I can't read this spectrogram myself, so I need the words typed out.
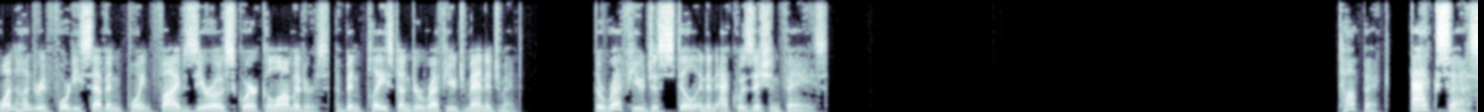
(147.50 square kilometers) have been placed under refuge management. The refuge is still in an acquisition phase. Access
